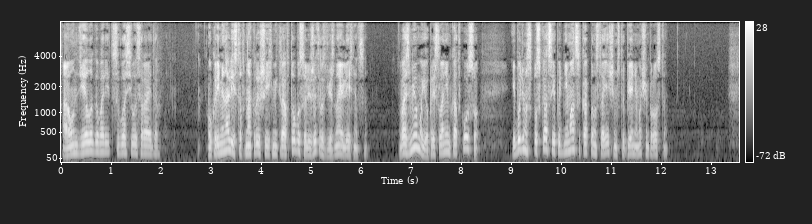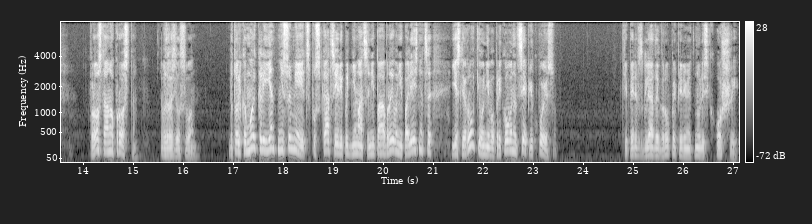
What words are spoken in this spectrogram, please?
А он дело, говорит, согласилась Райдер. У криминалистов на крыше их микроавтобуса лежит раздвижная лестница. Возьмем ее, прислоним к откосу и будем спускаться и подниматься, как по настоящим ступеням, очень просто. «Просто оно просто», — возразил Свон. «Да только мой клиент не сумеет спускаться или подниматься ни по обрыву, ни по лестнице, если руки у него прикованы цепью к поясу». Теперь взгляды группы переметнулись к Оши.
